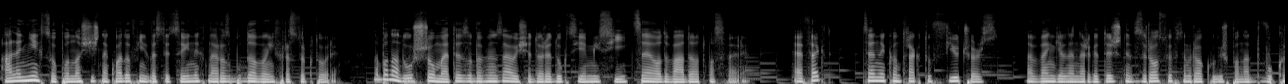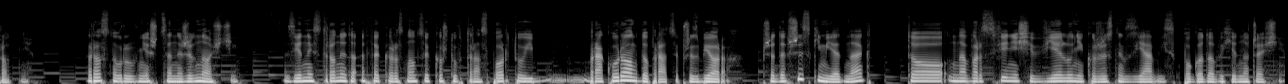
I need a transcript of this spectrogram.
ale nie chcą ponosić nakładów inwestycyjnych na rozbudowę infrastruktury, no bo na dłuższą metę zobowiązały się do redukcji emisji CO2 do atmosfery. Efekt? Ceny kontraktów futures na węgiel energetyczny wzrosły w tym roku już ponad dwukrotnie. Rosną również ceny żywności. Z jednej strony to efekt rosnących kosztów transportu i braku rąk do pracy przy zbiorach. Przede wszystkim jednak to nawarstwienie się wielu niekorzystnych zjawisk pogodowych jednocześnie.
